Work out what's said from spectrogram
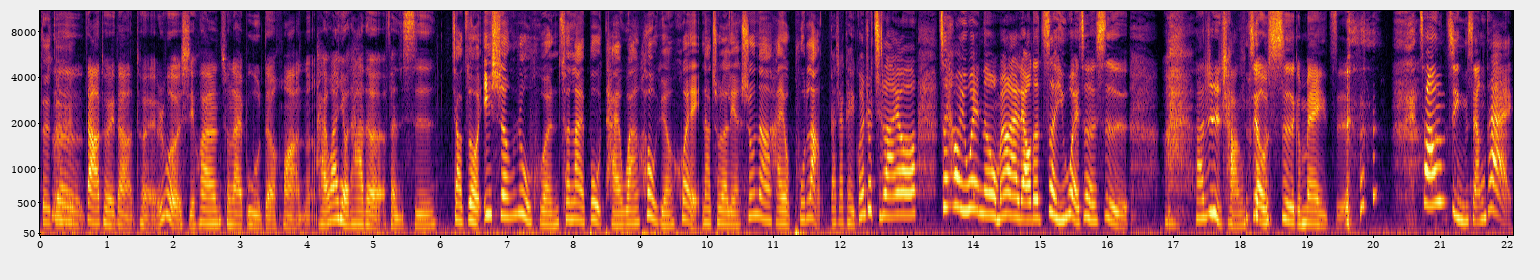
对对，大推大推。如果喜欢春来部的话呢，台湾有他的粉丝。叫做一生入魂村濑部台湾后援会。那除了脸书呢，还有扑浪，大家可以关注起来哦。最后一位呢，我们要来聊的这一位真的是，唉，她日常 就是个妹子，苍井祥太。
